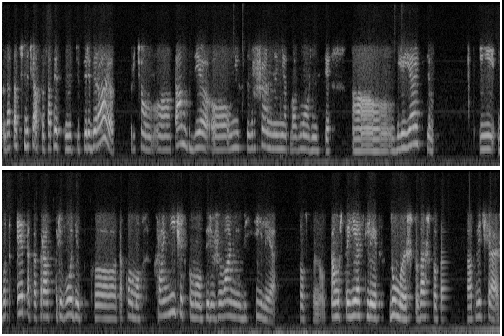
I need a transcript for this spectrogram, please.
достаточно часто с ответственностью перебирают, причем а, там, где а, у них совершенно нет возможности влиять. И вот это как раз приводит к такому хроническому переживанию бессилия собственного. Потому что если думаешь, что за что-то отвечаешь,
